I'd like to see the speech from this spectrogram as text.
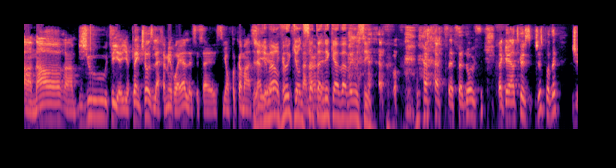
en or, en bijoux, tu sais, il y, a plein de choses. La famille royale, c'est ça, ils n'ont pas commencé. La rumeur veut qu'ils ont une satanique à Vavin aussi. ça, ça, doit aussi. Fait que, en tout cas, juste pour dire, je,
